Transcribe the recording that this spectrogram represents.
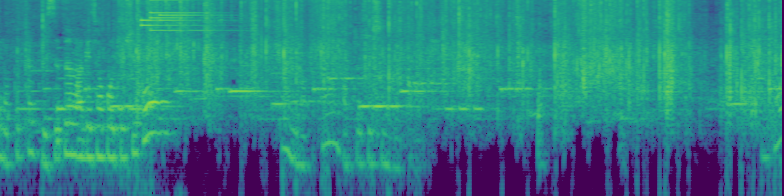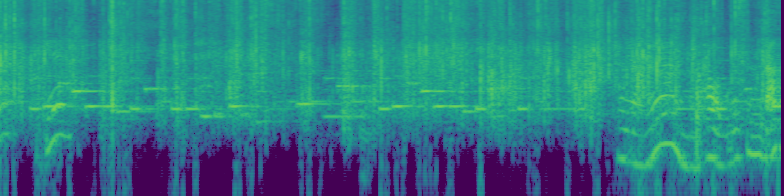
이렇게 또 비스듬하게 접어주시고 좀 이렇게 맞춰주시면 같아요. 그리고 이게 잡아보겠습니다.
